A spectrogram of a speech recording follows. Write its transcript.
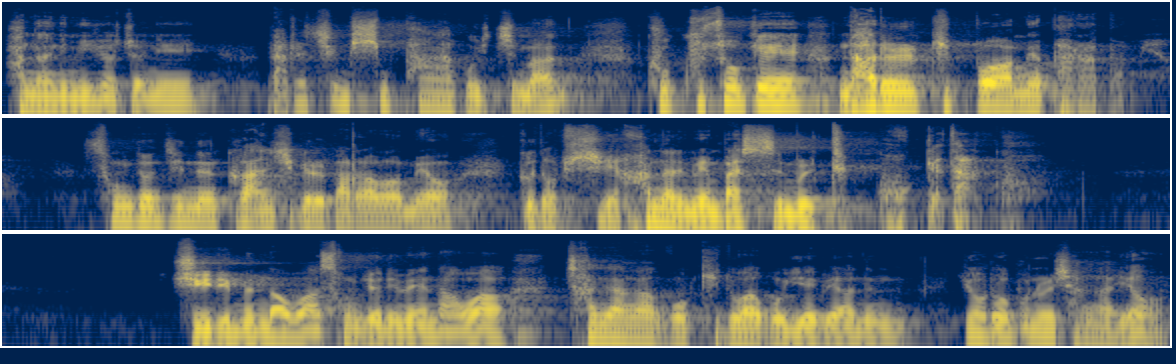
하나님이 여전히 나를 지금 심판하고 있지만 그 구속에 나를 기뻐하며 바라보며 성전 짓는 그 안식일을 바라보며 끝없이 하나님의 말씀을 듣고 깨닫고 주일이면 나와 성전이면 나와 찬양하고 기도하고 예배하는 여러분을 향하여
